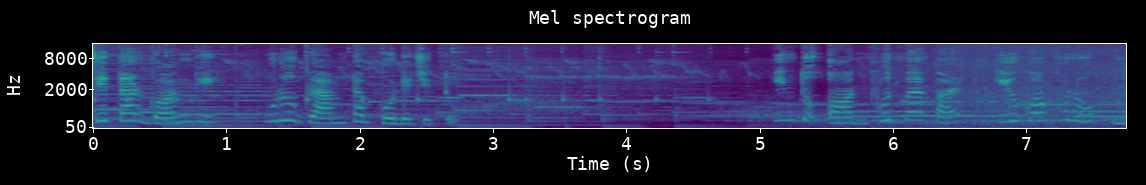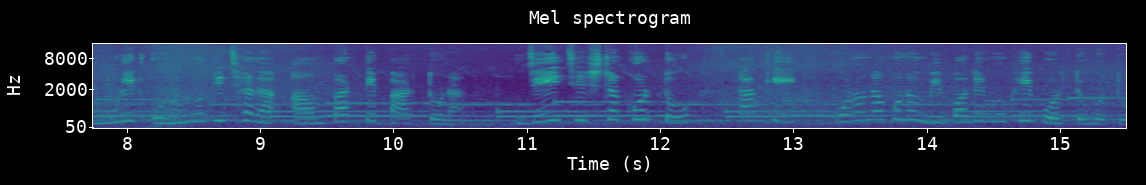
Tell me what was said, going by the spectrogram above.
যে তার গন্ধে পুরো গ্রামটা ভরে যেত। কিন্তু অদ্ভুত ব্যাপার, কেউ কখনো মুড়ির অনুমতি ছাড়া আম পাড়তে পারতো না। যেই চেষ্টা করত, তাকে কোনো না কোনো বিপদের মুখেই পড়তে হতো।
